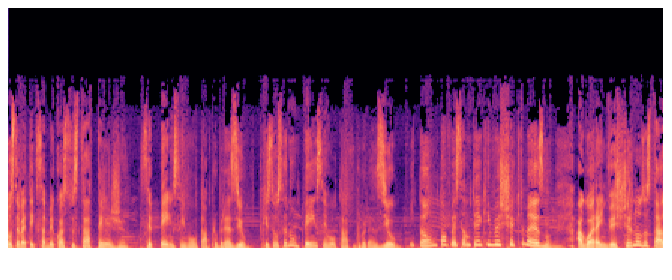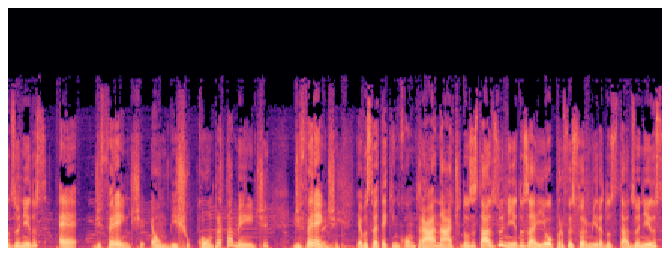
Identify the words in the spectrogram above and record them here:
você vai ter que saber qual é a sua estratégia. Você pensa em voltar para o Brasil? Porque se você não pensa em voltar para o Brasil, então talvez você não tenha que investir aqui mesmo. Agora, investir nos Estados Unidos é diferente. É um bicho completamente diferente. E aí você vai ter que encontrar a Nath dos Estados Unidos aí, ou o professor Mira dos Estados Unidos,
